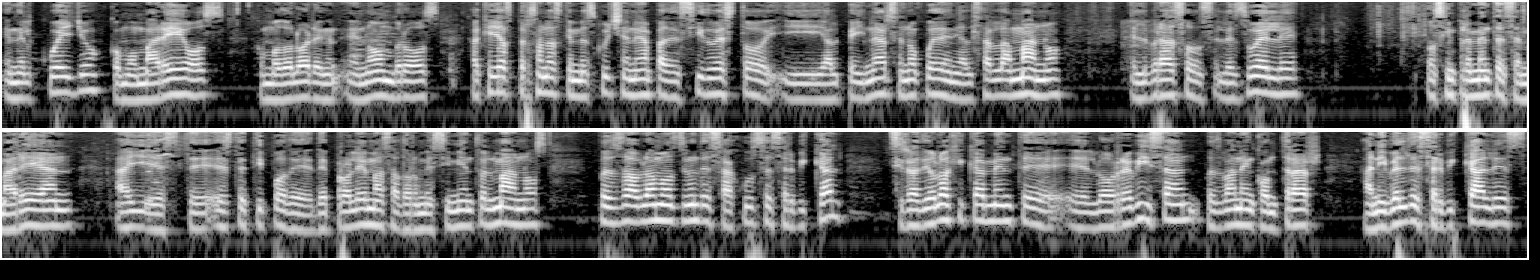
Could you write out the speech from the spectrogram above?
en el cuello, como mareos, como dolor en, hombros. Aquellas personas que me escuchen han padecido esto y al peinarse no pueden ni alzar la mano, el brazo se les duele o simplemente se marean, hay este, este tipo de, problemas, adormecimiento en manos, pues hablamos de un desajuste cervical. Si radiológicamente eh, lo revisan, pues van a encontrar a nivel de cervicales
